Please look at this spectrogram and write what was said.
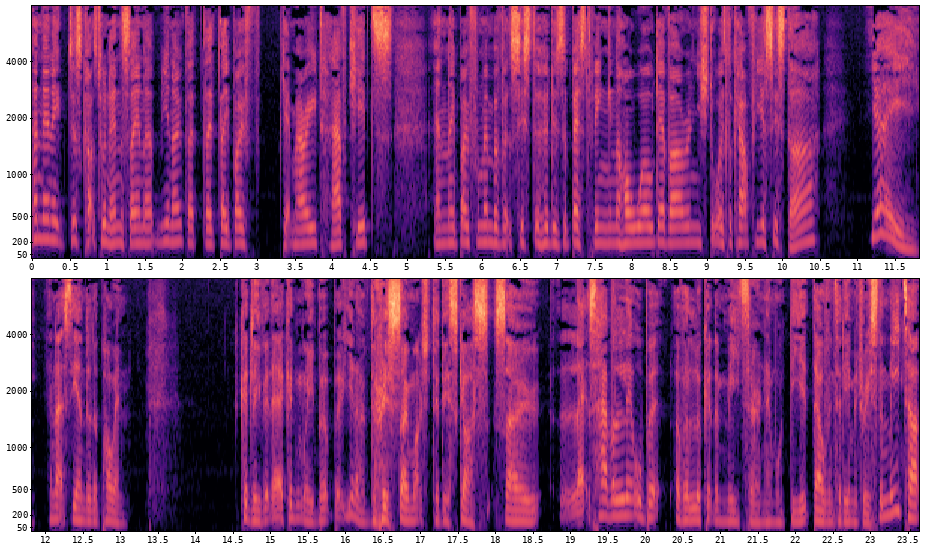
and then it just cuts to an end saying that you know that they, both get married, have kids, and they both remember that sisterhood is the best thing in the whole world ever, and you should always look out for your sister. Yay! And that's the end of the poem. Could leave it there, couldn't we? But but you know there is so much to discuss. So let's have a little bit of a look at the meter, and then we'll de- delve into the imagery. So the meter,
